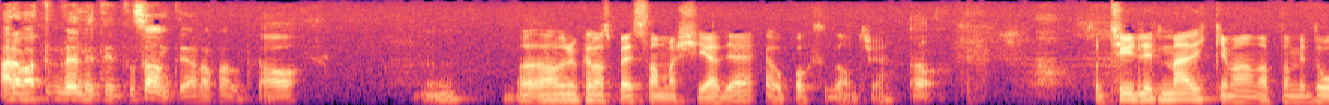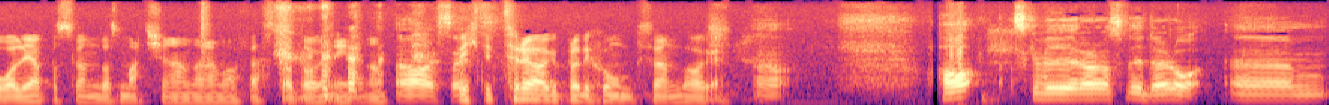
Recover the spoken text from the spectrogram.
Ja, det har varit väldigt intressant i alla fall. Ja. Hade du kunnat spela i samma kedja ihop också de tre? ja. Så tydligt märker man att de är dåliga på söndagsmatcherna när de har festat dagen innan. Ja, exakt. Riktigt trög produktion på söndagar. Ja. ja, ska vi röra oss vidare då. Ehm,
